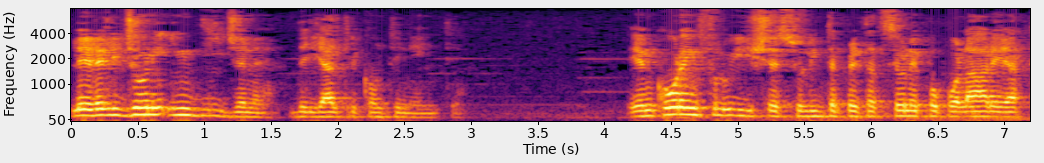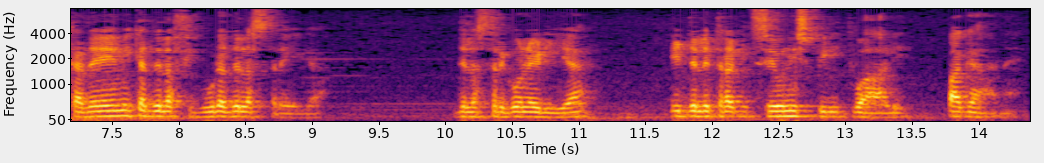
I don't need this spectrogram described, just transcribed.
le religioni indigene degli altri continenti e ancora influisce sull'interpretazione popolare e accademica della figura della strega, della stregoneria e delle tradizioni spirituali pagane.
